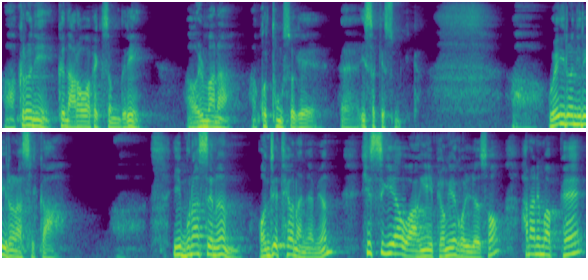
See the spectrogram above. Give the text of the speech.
아, 그러니 그 나라와 백성들이 얼마나 고통 속에 있었겠습니까? 아, 왜 이런 일이 일어났을까? 아, 이 문하세는 언제 태어났냐면 히스기야 왕이 병에 걸려서 하나님 앞에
